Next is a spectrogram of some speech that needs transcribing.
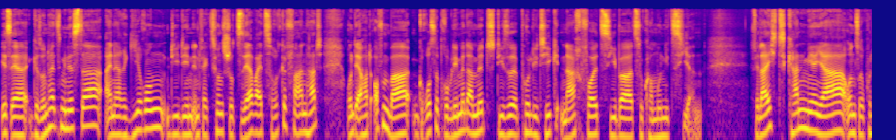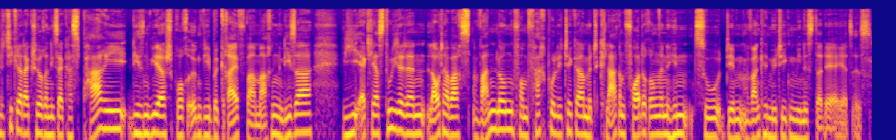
ist er Gesundheitsminister einer Regierung, die den Infektionsschutz sehr weit zurückgefahren hat. Und er hat offenbar große Probleme damit, diese Politik nachvollziehbar zu kommunizieren. Vielleicht kann mir ja unsere Politikredakteurin Lisa Kaspari diesen Widerspruch irgendwie begreifbar machen. Lisa, wie erklärst du dir denn Lauterbachs Wandlung vom Fachpolitiker mit klaren Forderungen hin zu dem wankelmütigen Minister, der er jetzt ist?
